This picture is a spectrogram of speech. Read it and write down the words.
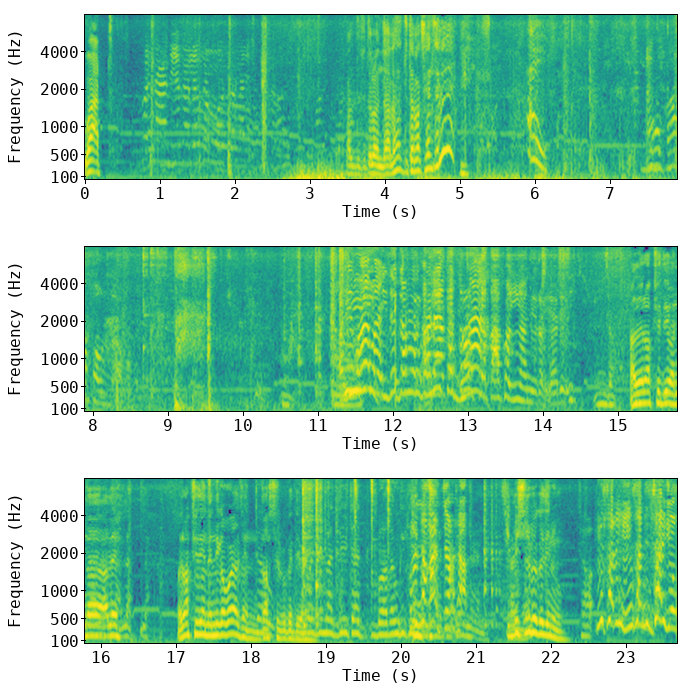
वाट फाल्तु जुत्ता लाउनु जाला जुत्ता लाग्छ सेन्सले अहिले रक्सी दियो भन्दा अहिले रक्सी दियो भने त निको भइहाल्छ नि दस रुपियाँको दियो कि बिस रुपियाँको दिनु त्यसरी हिँड्छ नि यो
